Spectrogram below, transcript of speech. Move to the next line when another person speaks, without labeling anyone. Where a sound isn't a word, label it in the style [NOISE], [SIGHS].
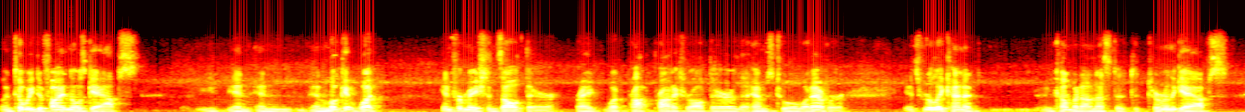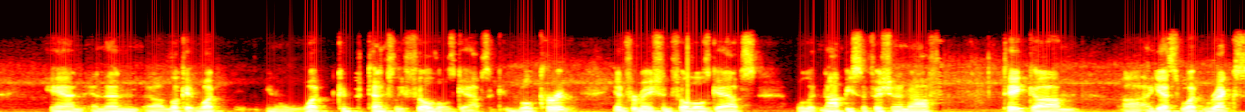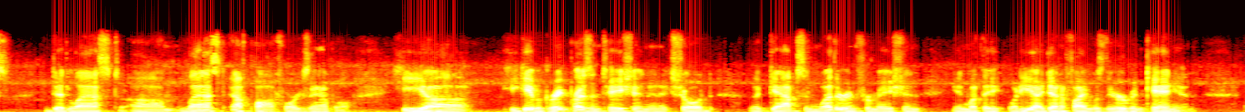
until we define those gaps and, and, and look at what information's out there, right? What pro products are out there, the HEMS tool, whatever. It's really kind of incumbent on us to determine the gaps and, and then uh, look at what, you know, what could potentially fill those gaps. Will current information fill those gaps? Will it not be sufficient enough? Take, um, uh, I guess, what Rex did last um, last FPAW, for example. He uh, he gave a great presentation and it showed the gaps in weather information in what they what he identified was the urban canyon,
